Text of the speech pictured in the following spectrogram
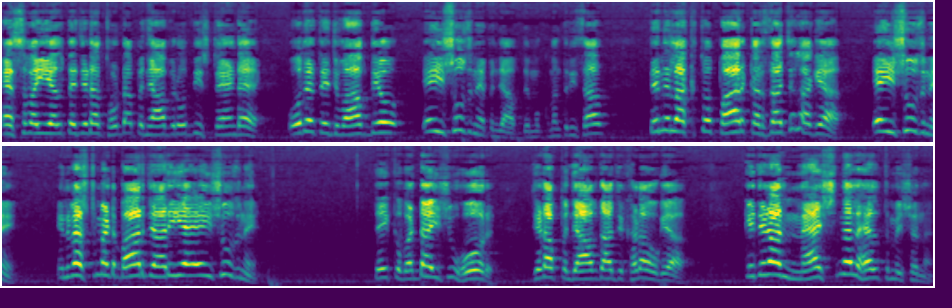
ਐਸਵਾਈਐਲ ਤੇ ਜਿਹੜਾ ਤੁਹਾਡਾ ਪੰਜਾਬ ਵਿਰੋਧੀ ਸਟੈਂਡ ਹੈ, ਉਹਦੇ ਤੇ ਜਵਾਬ ਦਿਓ। ਇਹ ਇਸ਼ੂਜ਼ ਨੇ ਪੰਜਾਬ ਦੇ ਮੁੱਖ ਮੰਤਰੀ ਸਾਹਿਬ। 3 ਲੱਖ ਤੋਂ ਪਾਰ ਕਰਜ਼ਾ ਚਲਾ ਗਿਆ। ਇਹ ਇਸ਼ੂਜ਼ ਨੇ। ਇਨਵੈਸਟਮੈਂਟ ਬਾਹਰ ਜਾ ਰਹੀ ਹੈ, ਇਹ ਇਸ਼ੂਜ਼ ਨੇ। ਤੇ ਇੱਕ ਵੱਡਾ ਇਸ਼ੂ ਹੋਰ, ਜਿਹੜਾ ਪੰਜਾਬ ਦਾ ਅੱਜ ਖੜਾ ਹੋ ਗਿਆ, ਕਿ ਜਿਹੜਾ ਨੈਸ਼ਨਲ ਹੈਲਥ ਮਿਸ਼ਨ ਹੈ,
